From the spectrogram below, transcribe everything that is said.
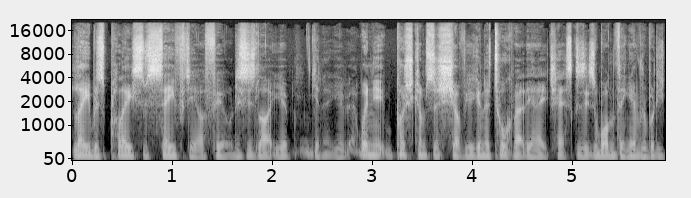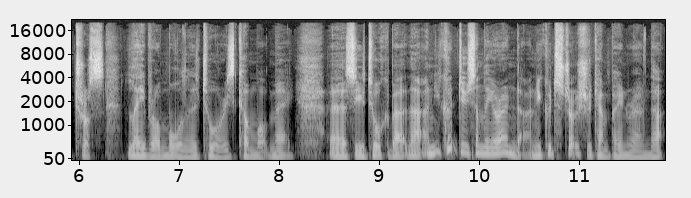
Labour's place of safety. I feel this is like you, you know, you, when you, push comes to shove, you're going to talk about the NHS because it's one thing everybody trusts Labour on more than the Tories, come what may. Uh, so you talk about that, and you could do something around that, and you could structure a campaign around that.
